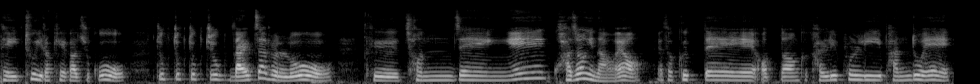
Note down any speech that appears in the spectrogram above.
Day 2 이렇게 해가지고 쭉쭉쭉쭉 날짜별로 그 전쟁의 과정이 나와요. 그래서 그때 어떤 그 갈리폴리 반도에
